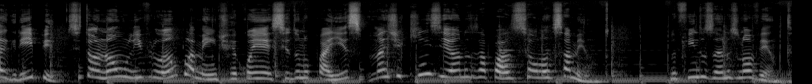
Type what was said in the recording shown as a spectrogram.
Essa Gripe se tornou um livro amplamente reconhecido no país mais de 15 anos após o seu lançamento, no fim dos anos 90,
